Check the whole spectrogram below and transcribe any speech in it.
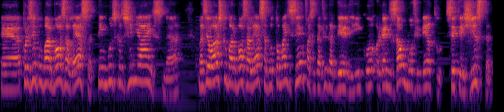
É, por exemplo, o Barbosa Lessa tem músicas geniais, né? Mas eu acho que o Barbosa Lessa botou mais ênfase da vida dele em organizar o um movimento CTGista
